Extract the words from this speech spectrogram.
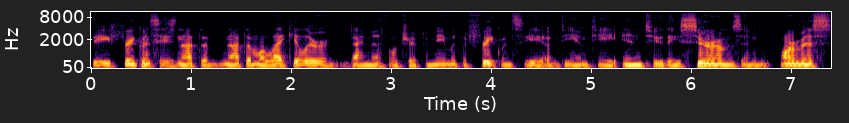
the frequencies, not the not the molecular dimethyltryptamine, but the frequency of DMT into these serums and Ormus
